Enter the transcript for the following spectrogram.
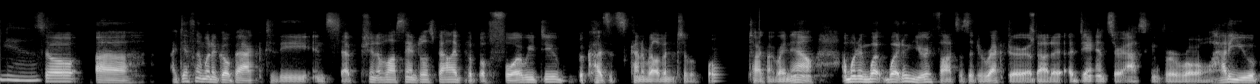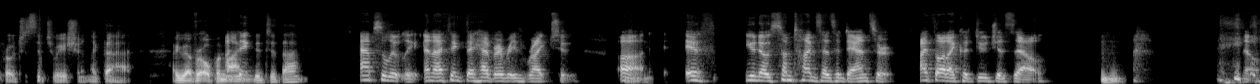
Yeah. So uh, I definitely want to go back to the inception of Los Angeles Ballet, but before we do, because it's kind of relevant to what we're talking about right now, I'm wondering what what are your thoughts as a director about a, a dancer asking for a role? How do you approach a situation like that? Are you ever open minded to that? Absolutely. And I think they have every right to. Uh, Mhm. If, you know, sometimes as a dancer, I thought I could do Giselle, No.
